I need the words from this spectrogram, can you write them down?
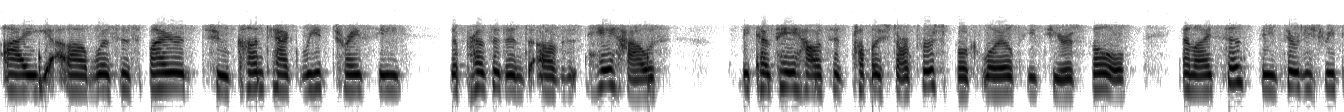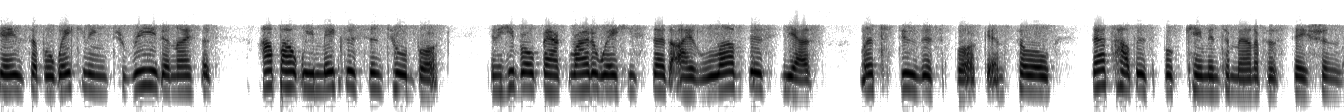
I uh, was inspired to contact Reid Tracy, the president of Hay House, because Hay House had published our first book, Loyalty to Your Soul. And I sent the 33 Days of Awakening to Reid, and I said, How about we make this into a book? And he wrote back right away. He said, I love this. Yes, let's do this book. And so that's how this book came into manifestation.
